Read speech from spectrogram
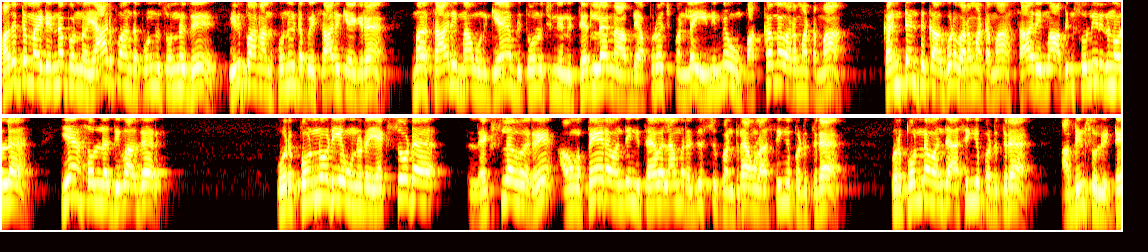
பதட்டம் ஆயிட்டு என்ன பண்ணும்? யாருப்பா அந்த பொண்ணு சொன்னது? இருப்பா நான் அந்த பொண்ணுகிட்ட போய் சாரி கேட்குறேன் மா சாரிம்மா உனக்கு ஏன் இப்படி தோணுச்சுன்னு எனக்கு தெரில நான் அப்படி அப்ரோச் பண்ணல. இனிமேல் உன் பக்கமே வரமாட்டமா கண்டென்ட்டுக்காக கூட வரமாட்டமா சாரிம்மா அப்படின்னு சொல்லியிருக்கணும்ல. ஏன் சொல்ல திவாகர்? ஒரு பொண்ணுடைய உன்னோட எக்ஸோட எக்ஸ் லவர் அவங்க பேரை வந்து இங்கே தேவையில்லாமல் ரெஜிஸ்டர் பண்ணுற அவங்கள அசிங்கப்படுத்துகிற ஒரு பொண்ணை வந்து அசிங்கப்படுத்துகிற அப்படின்னு சொல்லிட்டு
